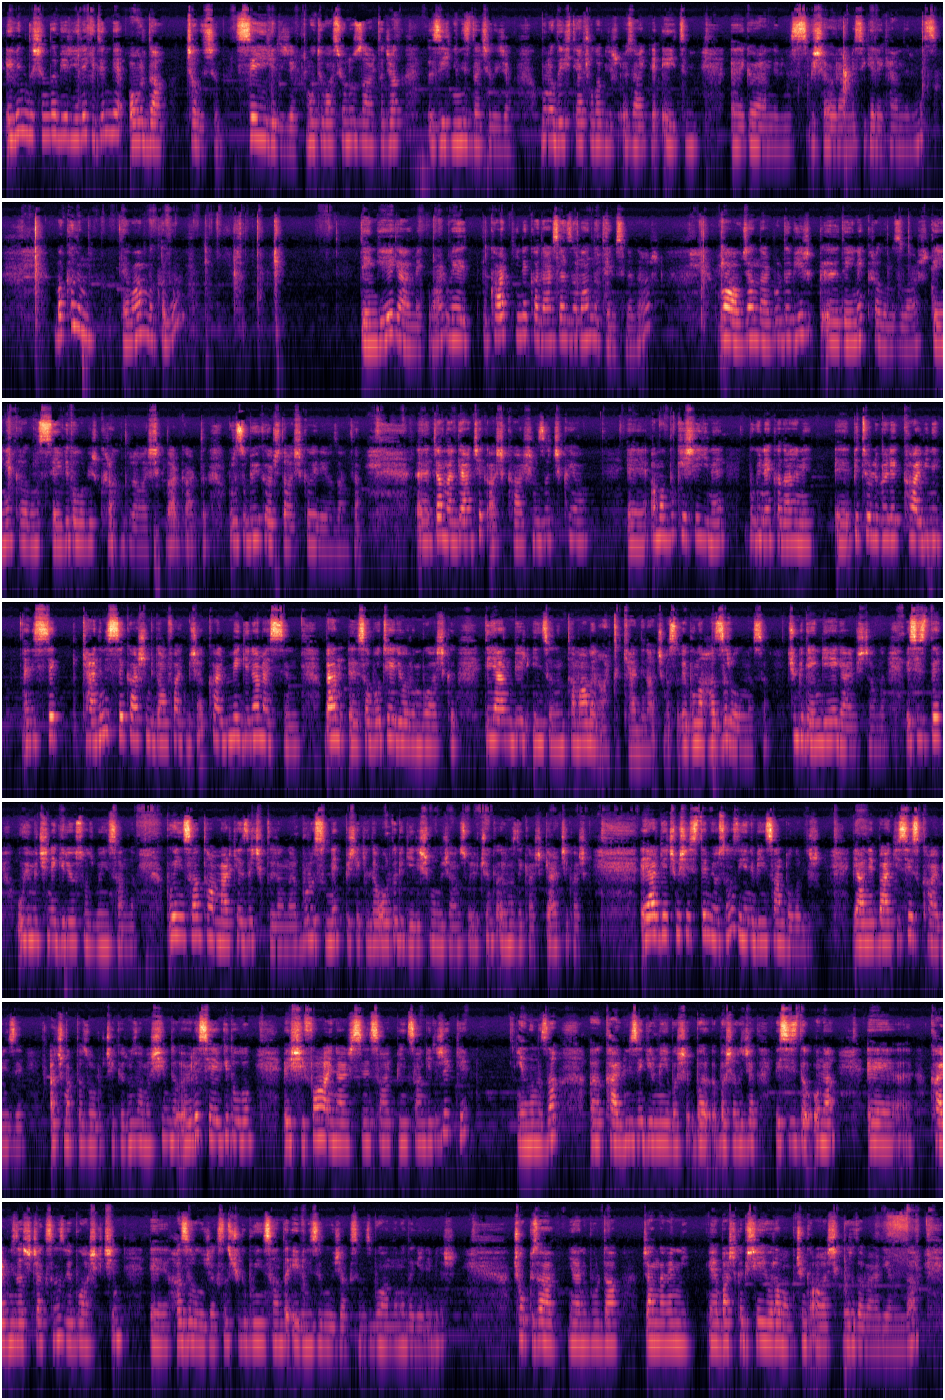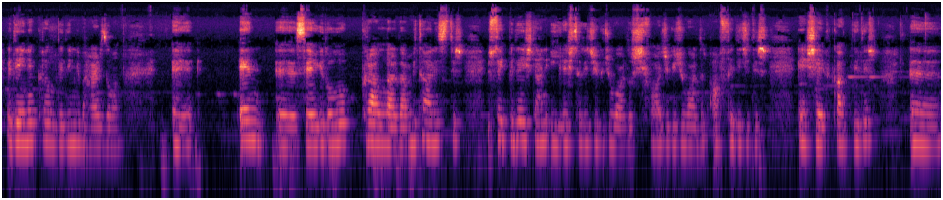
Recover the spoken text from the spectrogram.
Evin dışında bir yere gidin ve orada çalışın. Size iyi gelecek. Motivasyonunuz artacak. Zihniniz de açılacak. Buna da ihtiyaç olabilir. Özellikle eğitim e, görenleriniz, bir şey öğrenmesi gerekenleriniz. Bakalım. Devam bakalım dengeye gelmek var ve bu kart yine kadersel zaman da temsil eder. Wow canlar burada bir e, değnek kralımız var. Değnek kralımız sevgi dolu bir kraldır aşıklar kartı. Burası büyük ölçüde aşkı veriyor zaten. E, canlar gerçek aşk karşınıza çıkıyor. E, ama bu kişi yine bugüne kadar hani e, bir türlü böyle kalbini hani size kendini size karşı müdafaa etmiş. "Ya Kalbime giremezsin. Ben e, sabote ediyorum bu aşkı diyen bir insanın tamamen artık kendini açması ve buna hazır olması. Çünkü dengeye gelmiş canlar. Ve siz de uyum içine giriyorsunuz bu insanla. Bu insan tam merkezde çıktı canlar. Burası net bir şekilde orada bir gelişme olacağını söylüyor. Çünkü aranızdaki aşk gerçek aşk. Eğer geçmiş istemiyorsanız yeni bir insan da olabilir. Yani belki siz kalbinizi açmakta zorluk çekiyordunuz ama şimdi öyle sevgi dolu ve şifa enerjisine sahip bir insan gelecek ki yanınıza e, kalbinize girmeyi baş- ba- başaracak ve siz de ona e, kalbinizi açacaksınız ve bu aşk için e, hazır olacaksınız. Çünkü bu insanda evinizi bulacaksınız. Bu anlama da gelebilir. Çok güzel. Yani burada canlar hani başka bir şey yoramam. Çünkü aşıkları da verdi yanında. Ve değnek kralı dediğim gibi her zaman e, en e, sevgi dolu krallardan bir tanesidir. Üstelik bir de işte hani iyileştirici gücü vardır, şifacı gücü vardır, affedicidir, e, şefkatlidir. E,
